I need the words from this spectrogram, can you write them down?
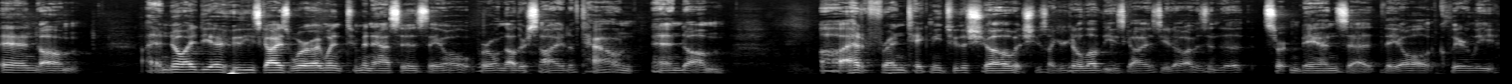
and um, I had no idea who these guys were. I went to Manassas; they all were on the other side of town, and um, uh, I had a friend take me to the show. and She was like, "You're gonna love these guys." You know, I was into certain bands that they all clearly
